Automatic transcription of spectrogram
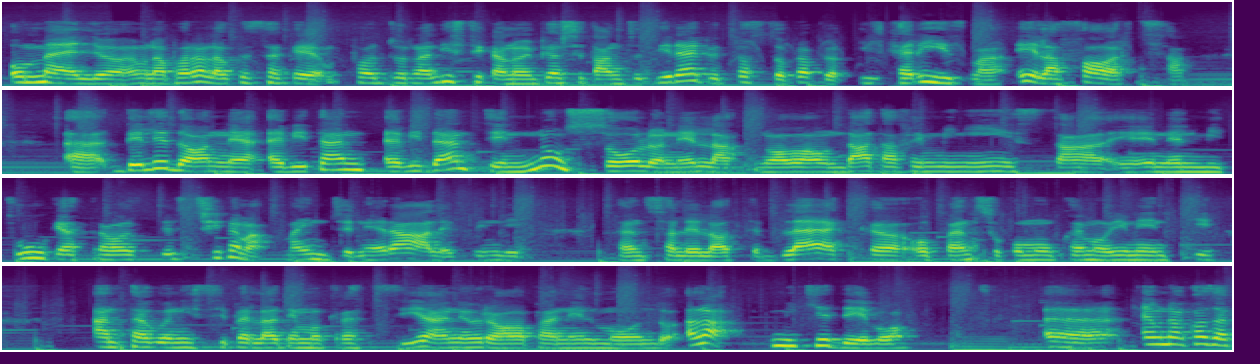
o meglio, è una parola questa che un po' giornalistica non mi piace tanto, direi piuttosto proprio il carisma e la forza eh, delle donne è evidente, evidente non solo nella nuova ondata femminista e nel Me Too che attraversa il cinema, ma in generale, quindi penso alle lotte black o penso comunque ai movimenti antagonisti per la democrazia in Europa nel mondo. Allora mi chiedevo, eh, è una cosa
